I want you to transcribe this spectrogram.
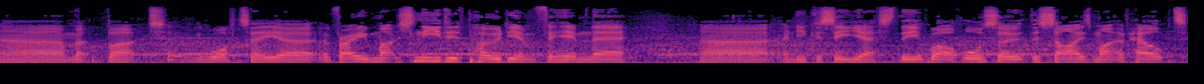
Um, but what a, uh, a very much needed podium for him there. Uh, and you can see, yes, the well, also the size might have helped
